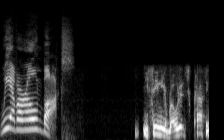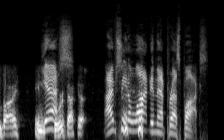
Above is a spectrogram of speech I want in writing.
we have our own box. You see any rodents passing by? Any yes. back up? I've seen a lot in that press box.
